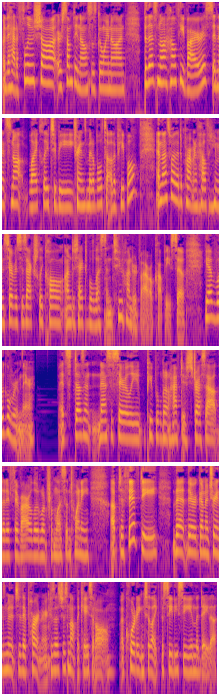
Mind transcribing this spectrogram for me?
or they had a flu shot or something else is going on. But that's not healthy virus and it's not likely to be transmittable to other people. And that's why the department of health and human services actually call undetectable less than 200 viral copies. So you have wiggle room there it doesn't necessarily, people don't have to stress out that if their viral load went from less than 20 up to 50, that they're going to transmit it to their partner, because that's just not the case at all, according to like the CDC and the data.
